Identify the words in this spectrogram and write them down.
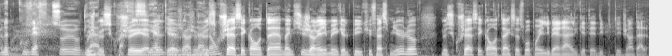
notre ouais. couverture de Moi, la je me suis couché avec. euh, je me suis couché assez content, même si j'aurais aimé que le PQ fasse mieux, là. Je me suis couché assez content que ce soit pas un libéral qui était député de Jean Talon.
